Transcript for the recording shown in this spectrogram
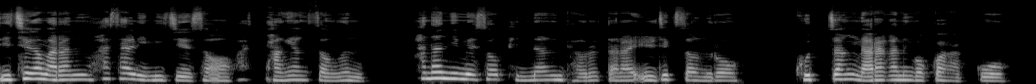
니체가 말하는 화살 이미지에서 방향성은 하나님에서 빛나는 별을 따라 일직선으로 곧장 날아가는 것과 같고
